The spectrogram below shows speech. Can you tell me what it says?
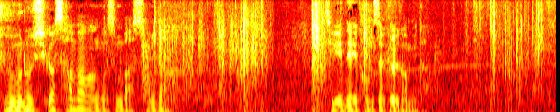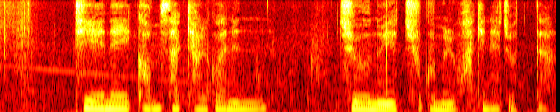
주은우 씨가 사망한 것은 맞습니다. DNA 검사 결과입니다. DNA 검사 결과는 주은우의 죽음을 확인해줬다.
